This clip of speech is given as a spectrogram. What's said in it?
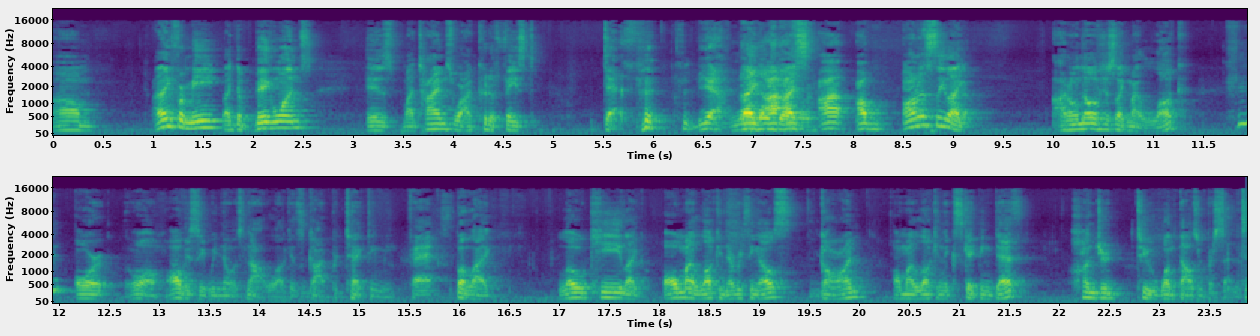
Um, I think for me, like the big ones, is my times where I could have faced death. Yeah, no, like most I, I. I, I'm honestly like, I don't know if it's just like my luck, or well, obviously we know it's not luck. It's God protecting me. Facts. But like, low key, like all my luck and everything else gone. All my luck in escaping death, hundred to one thousand percent.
